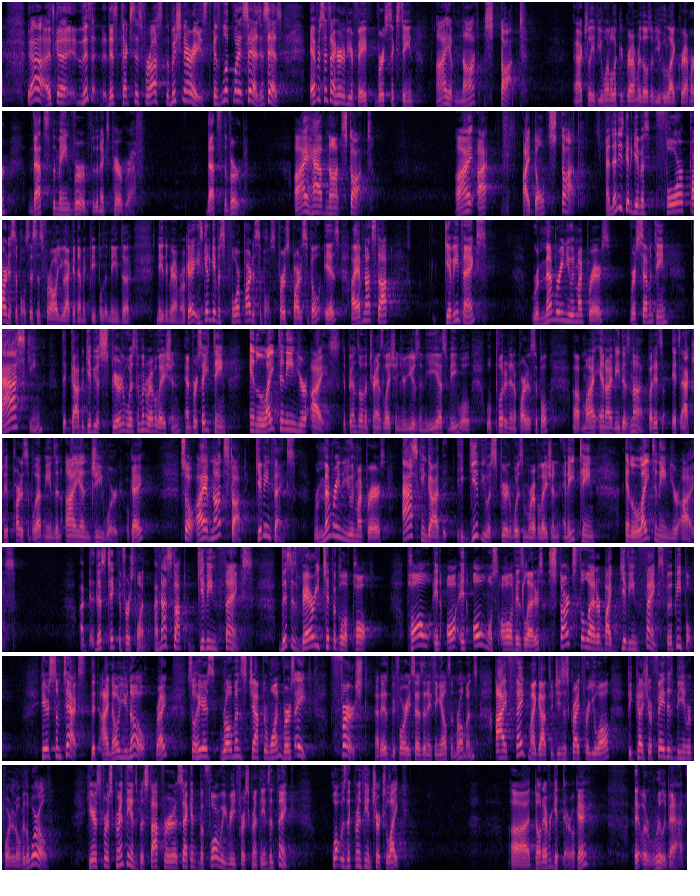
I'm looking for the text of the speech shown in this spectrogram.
Yeah, it's good. This, this text is for us, the missionaries, because look what it says. It says, Ever since I heard of your faith, verse 16, I have not stopped. Actually, if you want to look at grammar, those of you who like grammar, that's the main verb for the next paragraph. That's the verb. I have not stopped. I, I, I don't stop. And then he's going to give us four participles. This is for all you academic people that need the, need the grammar, okay? He's going to give us four participles. First participle is I have not stopped giving thanks, remembering you in my prayers. Verse 17, asking that God would give you a spirit of wisdom and revelation. And verse 18, enlightening your eyes. Depends on the translation you're using. The ESV will, will put it in a participle. Uh, my NIV does not, but it's, it's actually a participle. That means an ing word, okay? So I have not stopped giving thanks, remembering you in my prayers, asking God that He give you a spirit of wisdom and revelation, and 18, enlightening your eyes. Uh, let's take the first one. I've not stopped giving thanks. This is very typical of Paul. Paul, in, all, in almost all of his letters, starts the letter by giving thanks for the people. Here's some text that I know you know, right? So here's Romans chapter 1, verse 8. First, that is, before he says anything else in Romans, I thank my God through Jesus Christ for you all because your faith is being reported over the world. Here's 1 Corinthians, but stop for a second before we read 1 Corinthians and think. What was the Corinthian church like? Uh, don't ever get there, okay? It was really bad.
